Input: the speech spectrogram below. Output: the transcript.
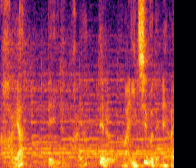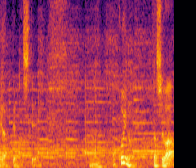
ー、流行っている流行ってるまあ一部でね流行ってまして、うんまあ、こういうのね私は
